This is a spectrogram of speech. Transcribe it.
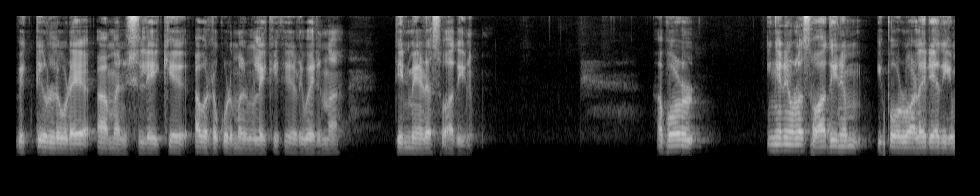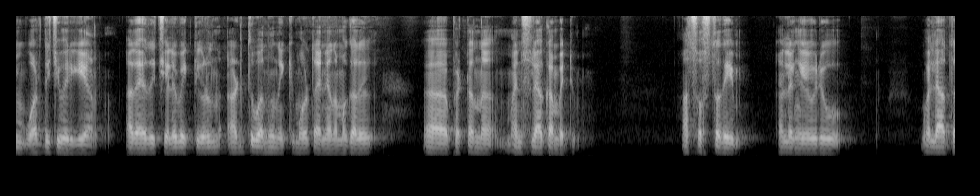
വ്യക്തികളിലൂടെ ആ മനുഷ്യരിലേക്ക് അവരുടെ കുടുംബങ്ങളിലേക്ക് കയറി വരുന്ന തിന്മയുടെ സ്വാധീനം. അപ്പോൾ ഇങ്ങനെയുള്ള സ്വാധീനം ഇപ്പോൾ വളരെയധികം വർദ്ധിച്ചു വരികയാണ്. അതായത് ചില വ്യക്തികൾ അടുത്ത് വന്ന് നിൽക്കുമ്പോൾ തന്നെ നമുക്കത് പെട്ടെന്ന് മനസ്സിലാക്കാൻ പറ്റും. അസ്വസ്ഥതയും അല്ലെങ്കിൽ ഒരു വല്ലാത്ത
